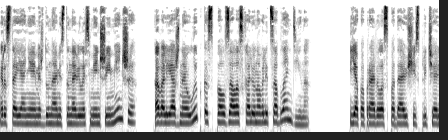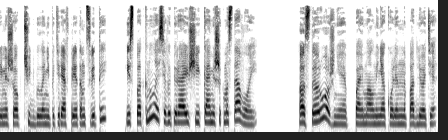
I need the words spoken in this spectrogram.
Расстояние между нами становилось меньше и меньше, а вальяжная улыбка сползала с холеного лица блондина. Я поправила спадающий с плеча ремешок, чуть было не потеряв при этом цветы, и споткнулась о выпирающий камешек мостовой. «Осторожнее!» — поймал меня Колин на подлете.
